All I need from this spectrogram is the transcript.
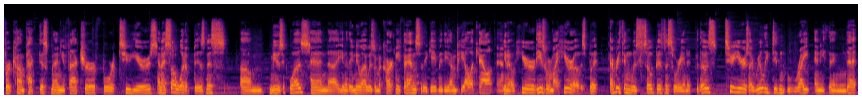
for a compact disc manufacturer for two years, and I saw what a business um, music was. And, uh, you know, they knew I was a McCartney fan, so they gave me the MPL account. And, you know, here, these were my heroes, but everything was so business oriented. For those two years, I really didn't write anything that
